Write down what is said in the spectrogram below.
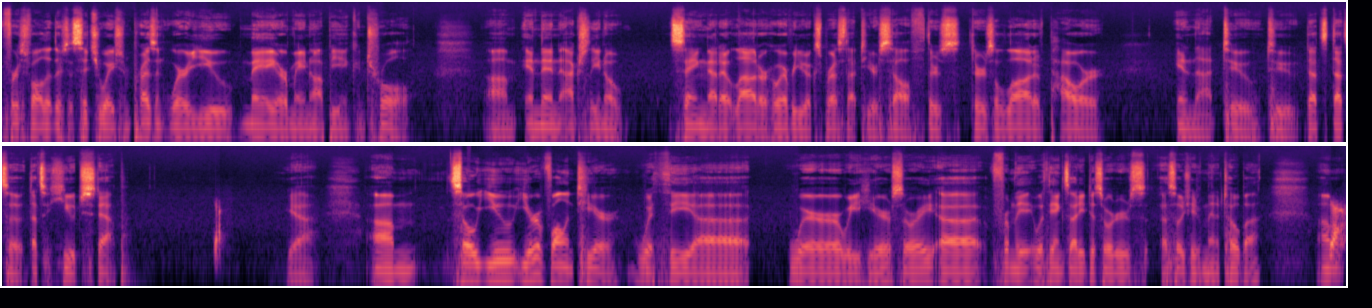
first of all that there's a situation present where you may or may not be in control. Um, and then actually you know saying that out loud or however you express that to yourself there's there's a lot of power in that too to that's that's a that's a huge step. Yeah. yeah. Um, so you you're a volunteer with the uh, where are we here sorry uh, from the with the anxiety disorders associated with manitoba um, Yes.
